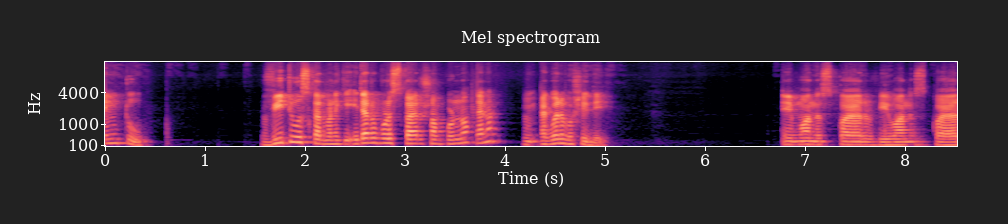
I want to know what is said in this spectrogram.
M two V two square মানে কি এটার উপর স্কোয়ার সম্পূর্ণ, তাই না? একবারে বসিয়ে দিই। M one square V one square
